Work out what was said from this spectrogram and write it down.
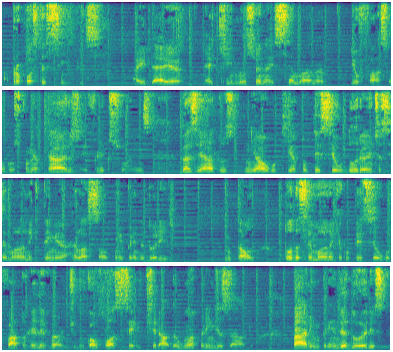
A proposta é simples. A ideia é que nos finais de semana eu faço alguns comentários, reflexões baseados em algo que aconteceu durante a semana e que tenha relação com o empreendedorismo. Então, toda semana que acontecer algum fato relevante do qual possa ser retirado algum aprendizado para empreendedores,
